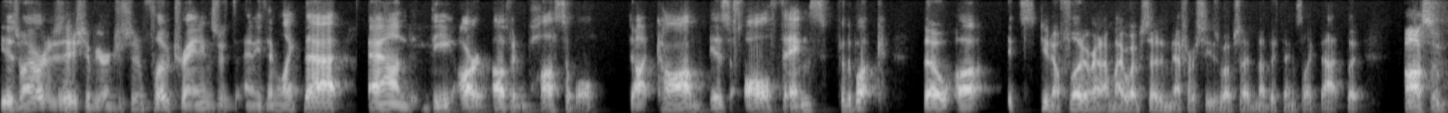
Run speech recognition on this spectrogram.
is my organization if you're interested in flow trainings or anything like that. And theartofimpossible.com is all things for the book. Though uh, it's you know floating around on my website and FRC's website and other things like that. But Awesome.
